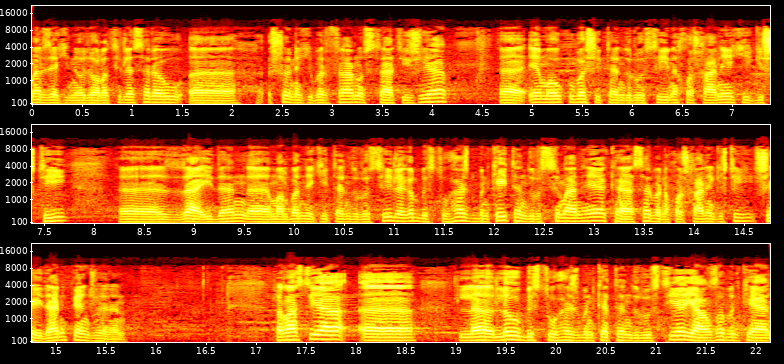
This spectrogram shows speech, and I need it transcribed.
مەرزێکی نێودەوڵەتی لەسرە و شوێنێکی بەرفران و استراتیژیە ئێمە وەکو بەشی تەندروستی نەخۆشخانەیەکی گشتی زائیدەن مەڵبندێکی تەندروستی لەگەڵ 28 بنکەی تەندروستیمان هەیە کە سەر بە نەخۆشخانەی گشتی شەیدانی پێنجوێنن لە ڕاستیا لەو بیست و هەشت بنکە تەندروستییە یانزە بنکەیان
